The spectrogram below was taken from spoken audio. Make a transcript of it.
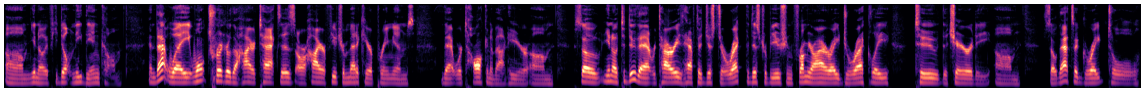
Um, you know, if you don't need the income, and that way it won't trigger the higher taxes or higher future Medicare premiums that we're talking about here. Um, so you know, to do that, retirees have to just direct the distribution from your IRA directly to the charity. Um, so that's a great tool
